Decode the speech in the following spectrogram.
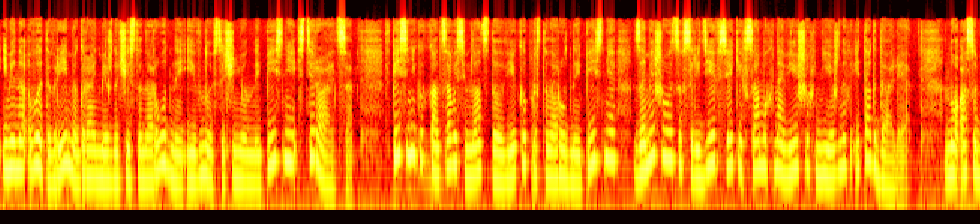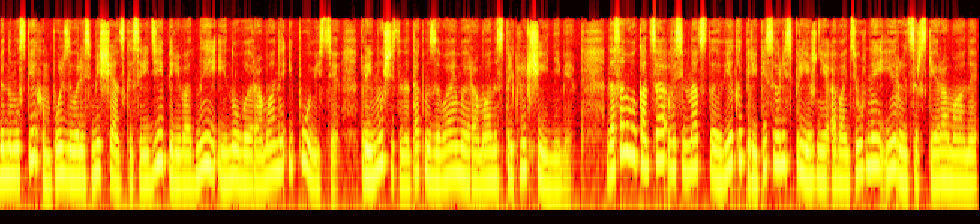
Именно в это время грань между чисто народной и вновь сочиненной песней стирается. В песенниках конца XVIII века простонародные песни замешиваются в среде всяких самых новейших, нежных и так далее. Но особенным успехом пользовались в мещанской среде переводные и новые романы и повести, преимущественно так называемые романы с приключениями. До самого конца XVIII века переписывались прежние авантюрные и рыцарские романы.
